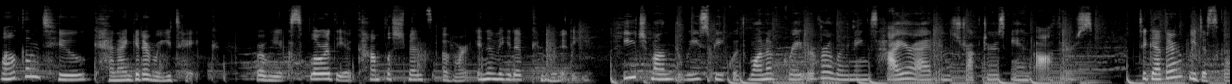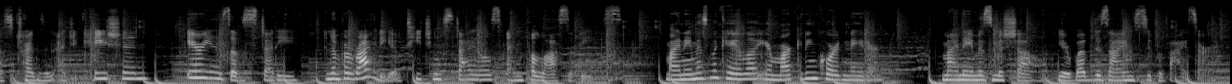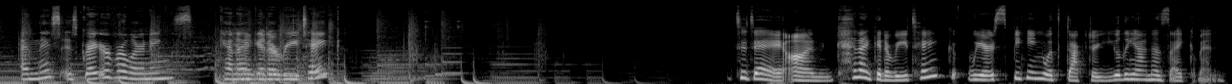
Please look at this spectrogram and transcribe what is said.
Welcome to Can I Get a Retake, where we explore the accomplishments of our innovative community. Each month, we speak with one of Great River Learning's higher ed instructors and authors. Together, we discuss trends in education, areas of study, and a variety of teaching styles and philosophies. My name is Michaela, your marketing coordinator. My name is Michelle, your web design supervisor. And this is Great River Learning's Can, Can I, I, Get, a, retake? retake? Today on Can I Get a Retake? we are speaking with Dr. Yuliana Zaikman.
